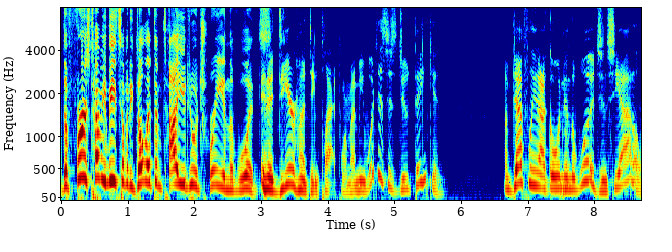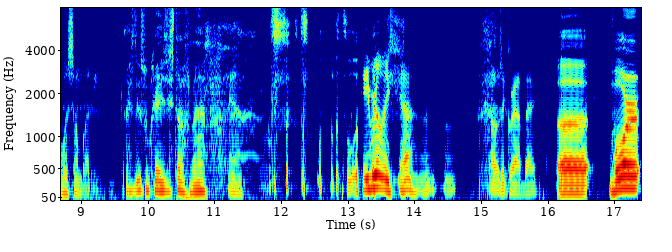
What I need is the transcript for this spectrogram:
The first time you meet somebody, don't let them tie you to a tree in the woods. in a deer hunting platform. I mean, what is this dude thinking? I'm definitely not going in the woods in Seattle with somebody. Guys do some crazy stuff, man. Yeah, It's a little- he really. Yeah, uh, uh, that was a grab bag. Uh, more.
